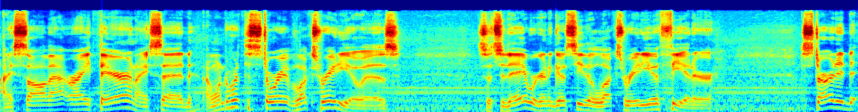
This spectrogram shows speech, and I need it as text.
I saw that right there and I said, I wonder what the story of Lux Radio is. So today we're going to go see the Lux Radio Theater. Started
